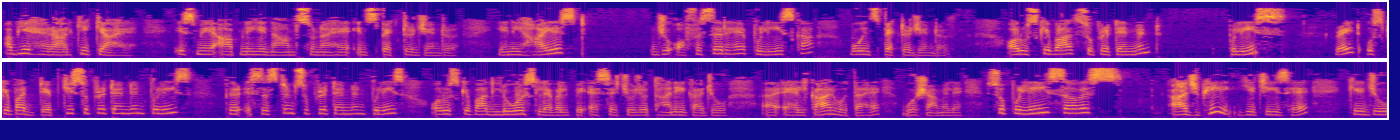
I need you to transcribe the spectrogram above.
اب یہ حیرارکی کیا ہے؟ اس میں آپ نے یہ نام سنا ہے انسپیکٹر جنرل یعنی ہائیسٹ جو آفیسر ہے پولیس کا، وہ انسپیکٹر جنرل۔ اور اس کے بعد سپرنٹینڈنٹ، پولیس رائٹ اس کے بعد ڈپٹی سپرنٹینڈنٹ پولیس، پھر اسسٹنٹ سپرنٹینڈنٹ پولیس، اور اس کے بعد لوئرسٹ لیول پہ ایس ایچ او، جو تھانے کا جو اہلکار ہوتا ہے، وہ شامل ہے۔ سو پولیس سروس آج بھی یہ چیز ہے کہ جو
